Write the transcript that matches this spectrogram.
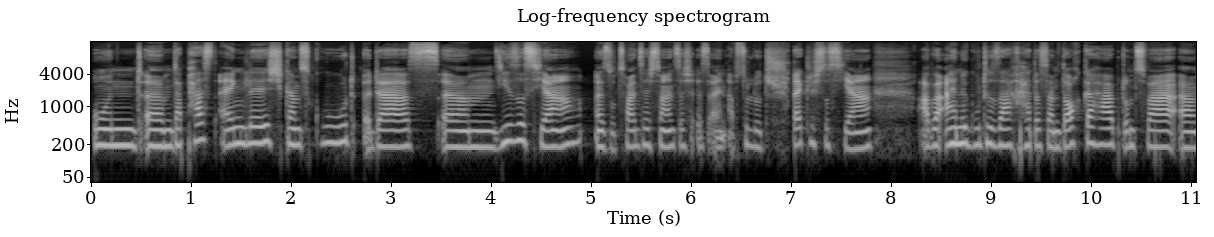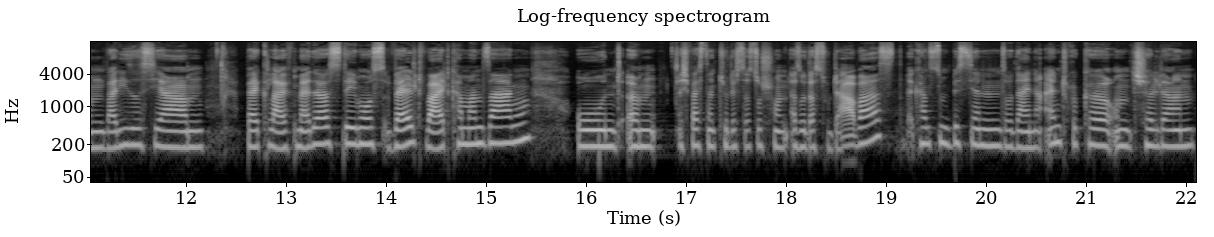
Und ähm, da passt eigentlich ganz gut, dass ähm, dieses Jahr, also 2020, ist ein absolut schreckliches Jahr. Aber eine gute Sache hat es dann doch gehabt. Und zwar ähm, war dieses Jahr Black Lives Matters Demos weltweit, kann man sagen. Und ähm, ich weiß natürlich, dass du schon, also dass du da warst. Kannst du ein bisschen so deine Eindrücke und schildern?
